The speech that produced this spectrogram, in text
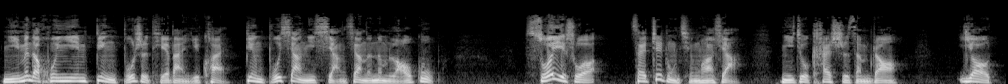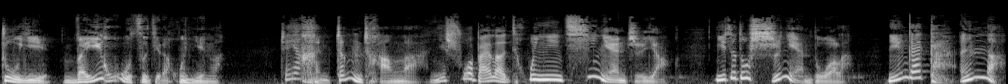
你们的婚姻并不是铁板一块，并不像你想象的那么牢固，所以说，在这种情况下，你就开始怎么着，要注意维护自己的婚姻了，这也很正常啊。你说白了，婚姻七年之痒，你这都十年多了，你应该感恩呐。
